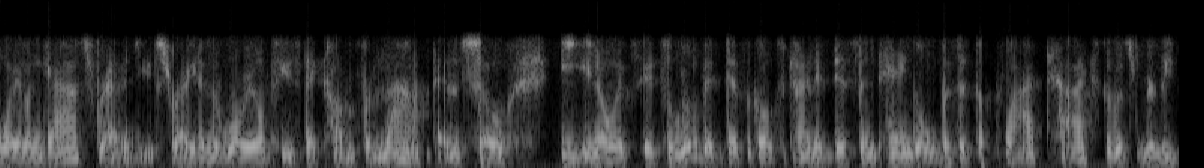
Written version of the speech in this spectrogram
oil and gas revenues, right, and the royalties that come from that. And so, you know, it's it's a little bit difficult to kind of disentangle. Was it the flat tax that was really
